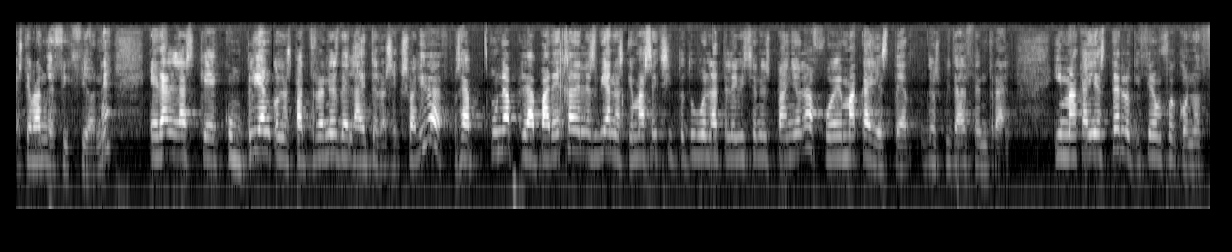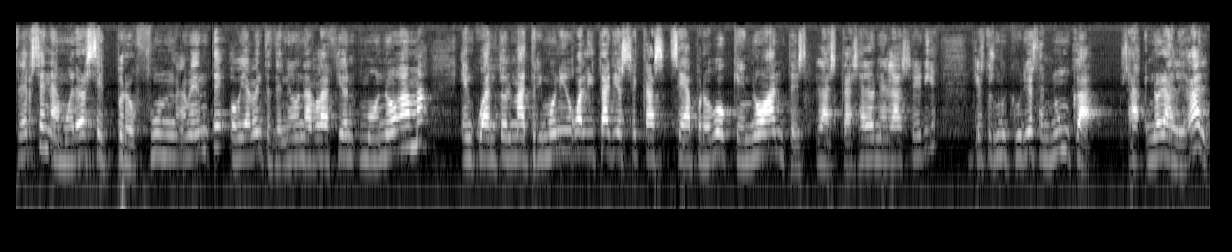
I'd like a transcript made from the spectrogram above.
estoy hablando de ficción, ¿eh? eran las que cumplían con los patrones de la heterosexualidad. O sea, una, la pareja de lesbianas que más éxito tuvo en la televisión española fue Maca y Esther, de Hospital Central. Y Maca y Esther lo que hicieron fue conocerse, enamorarse profundamente, obviamente tener una relación monógama. En cuanto el matrimonio igualitario se, se aprobó, que no antes las casaron en la serie, que esto es muy curioso, nunca, o sea, no era legal,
